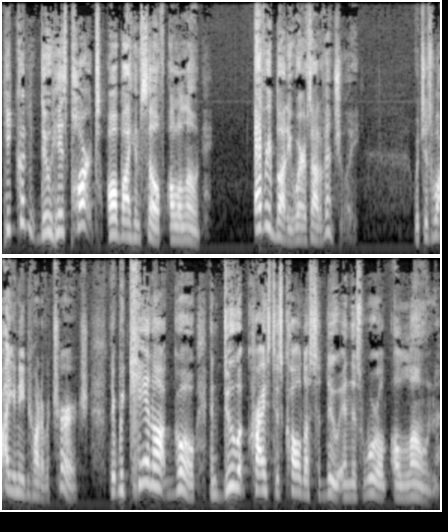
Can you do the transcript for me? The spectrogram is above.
he couldn't do his part all by himself, all alone. Everybody wears out eventually, which is why you need to be part of a church. That we cannot go and do what Christ has called us to do in this world alone.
